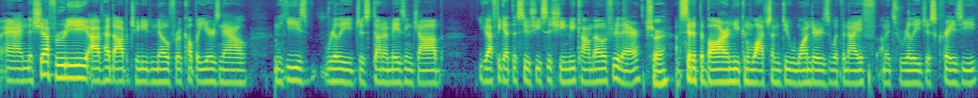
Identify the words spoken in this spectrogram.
And the chef Rudy, I've had the opportunity to know for a couple years now, and he's really just done an amazing job. You have to get the sushi sashimi combo if you're there. Sure. Um, sit at the bar and you can watch them do wonders with the knife. Um, it's really just crazy.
